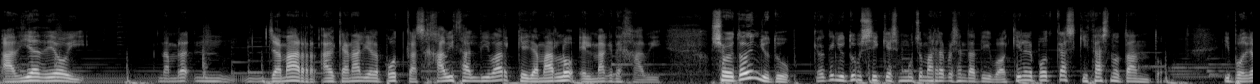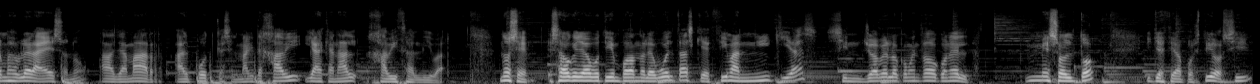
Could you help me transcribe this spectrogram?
a día de hoy llamar al canal y al podcast Javi Zaldívar que llamarlo el Mac de Javi. Sobre todo en YouTube. Creo que en YouTube sí que es mucho más representativo. Aquí en el podcast quizás no tanto. Y podríamos volver a eso, ¿no? A llamar al podcast el Mac de Javi y al canal Javi Zaldívar. No sé, es algo que llevo tiempo dándole vueltas, que encima Nikias, sin yo haberlo comentado con él, me soltó y que decía, pues tío, sí,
